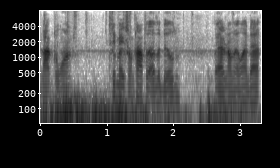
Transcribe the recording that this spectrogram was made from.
Knocked one. Teammates on top of the other building. But I don't know where land at.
